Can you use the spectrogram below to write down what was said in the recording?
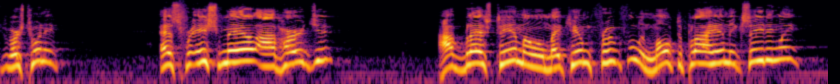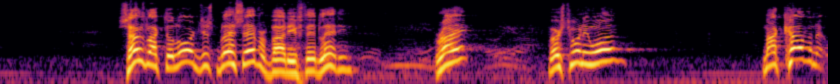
verse 20 As for Ishmael, I've heard you. I've blessed him. I will make him fruitful and multiply him exceedingly. Sounds like the Lord just bless everybody if they'd let him. Right? Verse 21 My covenant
